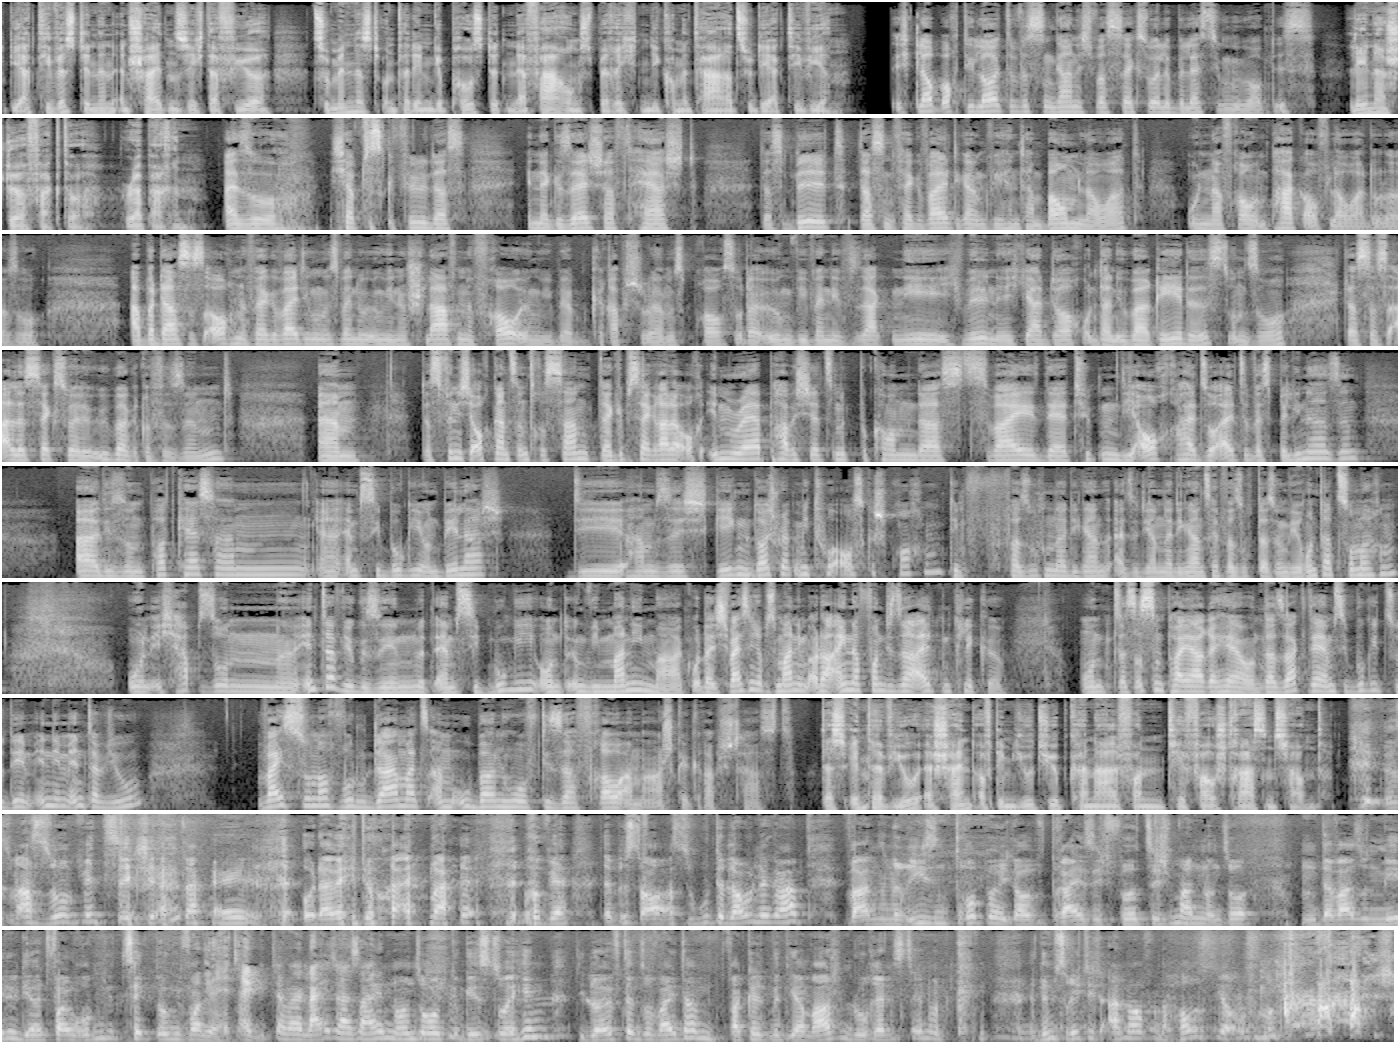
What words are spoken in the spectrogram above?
Die Aktivistinnen entscheiden sich dafür, zumindest unter den geposteten Erfahrungsberichten die Kommentare zu deaktivieren. Ich glaube auch, die Leute wissen gar nicht, was sexuelle Belästigung überhaupt ist. Lena Störfaktor, Rapperin. Also, ich habe das Gefühl, dass in der Gesellschaft herrscht das Bild, dass ein Vergewaltiger irgendwie hinterm Baum lauert und einer Frau im Park auflauert oder so. Aber dass es auch eine Vergewaltigung ist, wenn du irgendwie eine schlafende Frau irgendwie begrapscht oder missbrauchst oder irgendwie, wenn die sagt, nee, ich will nicht, ja doch, und dann überredest und so, dass das alles sexuelle Übergriffe sind. Ähm, das finde ich auch ganz interessant. Da gibt's ja gerade auch im Rap, habe ich jetzt mitbekommen, dass zwei der Typen, die auch halt so alte Westberliner sind, äh, die so einen Podcast haben, äh, MC Boogie und Belash, die haben sich gegen Deutschrap MeToo ausgesprochen. Die versuchen da die ganze, also die haben da die ganze Zeit versucht, das irgendwie runterzumachen. Und ich habe so ein Interview gesehen mit MC Boogie und irgendwie Money Mark oder ich weiß nicht, ob es Money oder einer von dieser alten Clique. Und das ist ein paar Jahre her. Und da sagt der MC Boogie zu dem in dem Interview, weißt du noch, wo du damals am U-Bahnhof dieser Frau am Arsch gegrapscht hast? Das Interview erscheint auf dem YouTube-Kanal von TV Straßensound. Das war so witzig, Alter. Ey. Oder wenn du einmal, wir, da bist du auch, hast du gute Laune gehabt, waren so eine Riesentruppe, ich glaube 30, 40 Mann und so. Und da war so ein Mädel, die hat voll rumgezickt, irgendwie von, jetzt geht ja mal leiser sein und so. Und du gehst so hin, die läuft dann so weiter, wackelt mit ihrem Arsch und du rennst hin und nimmst richtig Anlauf und haust dir auf den Arsch.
